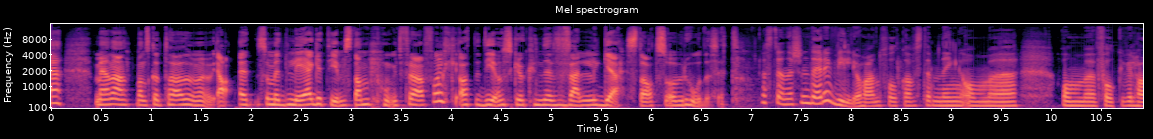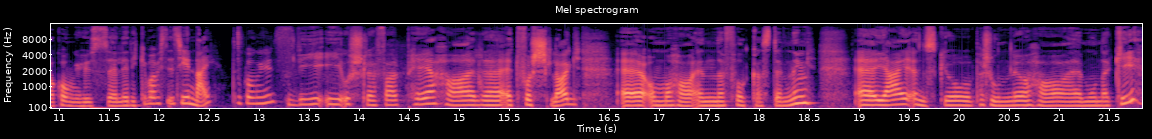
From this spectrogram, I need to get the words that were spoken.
mener jeg at man skal ta ja, et, som et legitimt standpunkt fra folk folk at de ønsker å kunne velge statsoverhodet sitt. Stenersen, dere vil jo ha en folkeavstemning om, eh, om folket vil ha kongehus eller ikke. Hva hvis de sier nei til kongehus? Vi i Oslo Frp har eh, et forslag eh, om å ha en folkeavstemning. Eh, jeg ønsker jo personlig å ha monarki.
